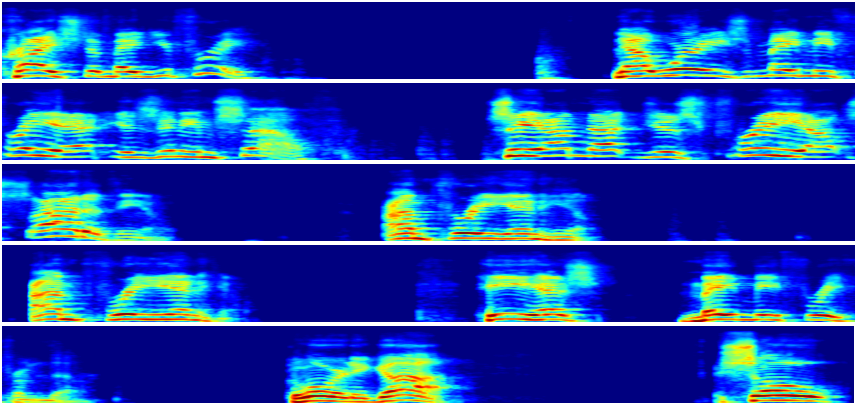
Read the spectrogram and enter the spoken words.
Christ has made you free. Now, where he's made me free at is in himself. See, I'm not just free outside of him, I'm free in him. I'm free in him. He has made me free from them. Glory to God. So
